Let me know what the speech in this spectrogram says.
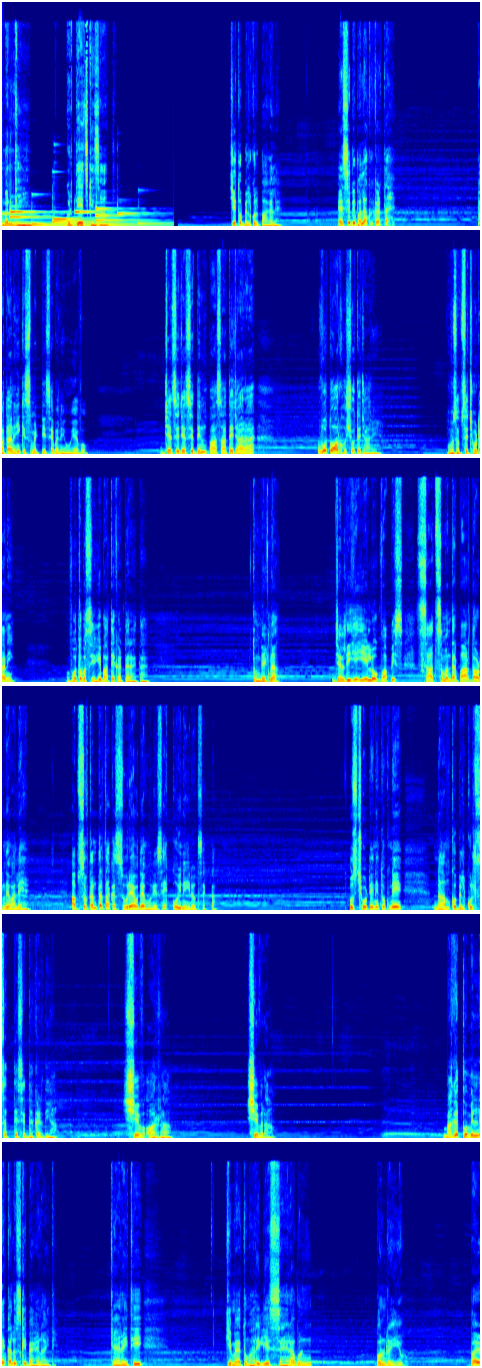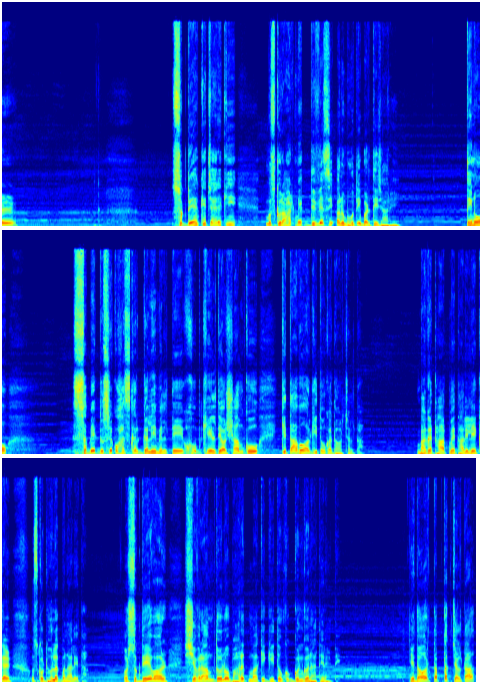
मन कही गुरतेज के साथ। ये तो बिल्कुल पागल है। ऐसे भी भला कोई करता है? पता नहीं किस मिट्टी से बने हुए हैं वो। जैसे जैसे दिन पास आते जा रहा है, वो तो और खुश होते जा रहे हैं। वो सबसे छोटा नहीं, वो तो बस यही बातें करता रहता है। तुम देखना जल्दी ही ये लोग वापिस सात समंदर पार दौड़ने वाले हैं। अब स्वतंत्रता का सूर्य उदय होने से कोई नहीं रोक सकता। उस छोटे ने तो अपने नाम को बिल्कुल सत्य सिद्ध कर दिया। शिव और राम। शिवराम भगत को मिलने कल उसकी बहन आई थी। कह रही थी कि मैं तुम्हारे लिए सहरा बुन बुन रही हूँ। पर सुखदेव के चेहरे की मुस्कुराहट में एक दिव्य सी अनुभूति बढ़ती जा रही। तीनों सब एक दूसरे को हंसकर गले मिलते, खूब खेलते और शाम को किताबों और गीतों का दौर चलता। भगत हाथ में थाली लेकर उसको ढोलक बना लेता और सुखदेव और शिवराम दोनों भारत माँ के गीतों को गुनगुनाते रहते। यह दौर तब तक चलता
